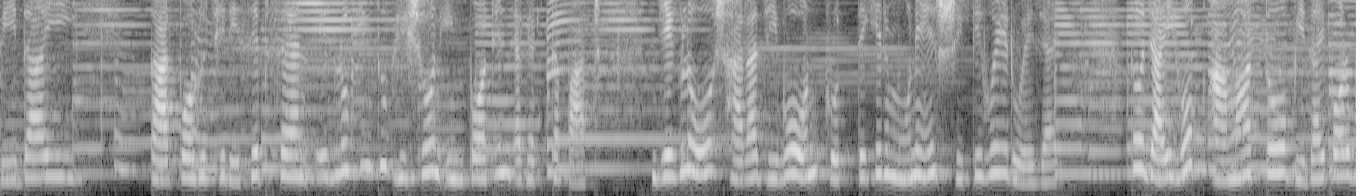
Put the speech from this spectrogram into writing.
বিদায়ী, তারপর হচ্ছে রিসেপশান এগুলো কিন্তু ভীষণ ইম্পর্টেন্ট এক একটা পার্ট যেগুলো সারা জীবন প্রত্যেকের মনে স্মৃতি হয়ে রয়ে যায়। তো যাই হোক, আমার তো বিদায় পর্ব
